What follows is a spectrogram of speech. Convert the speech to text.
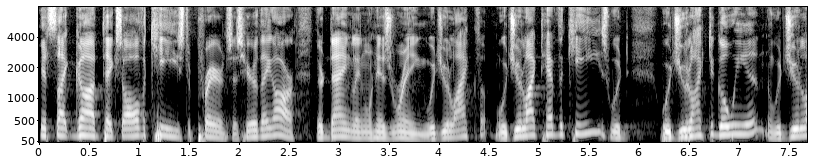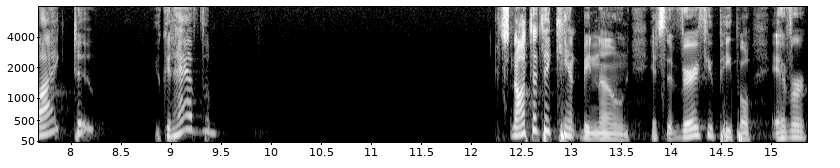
it's like God takes all the keys to prayer and says, Here they are. They're dangling on his ring. Would you like them? Would you like to have the keys? Would, would you like to go in? Would you like to? You can have them. It's not that they can't be known, it's that very few people ever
